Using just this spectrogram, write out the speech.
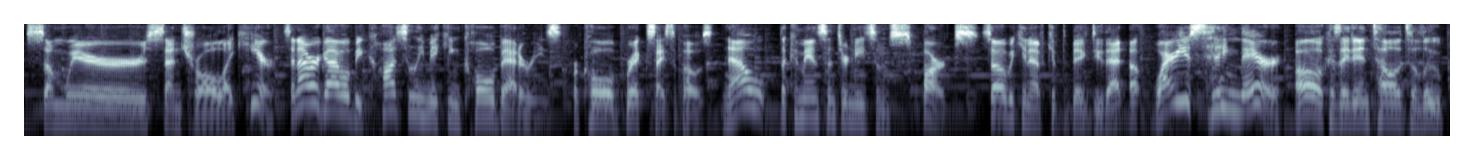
somewhere central, like here. So now our guy will be constantly making coal batteries, or coal bricks, I suppose. Now the command center needs some sparks. So we can have Kip the Big do that. Uh, why are you sitting there? Oh, because I didn't tell it to loop.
